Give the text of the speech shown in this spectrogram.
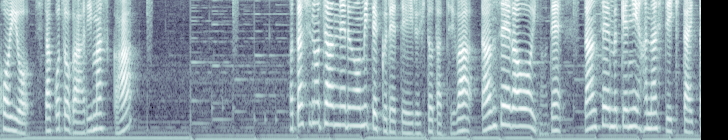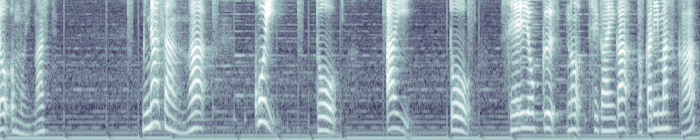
恋をしたことがありますか？私のチャンネルを見てくれている人たちは男性が多いので男性向けに話していきたいと思います。皆さんは恋と愛と性欲の違いがわかりますか？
